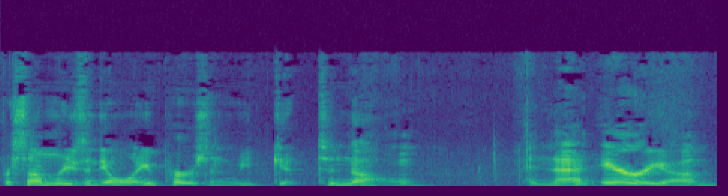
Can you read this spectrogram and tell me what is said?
for some reason, the only person we get to know in that area,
